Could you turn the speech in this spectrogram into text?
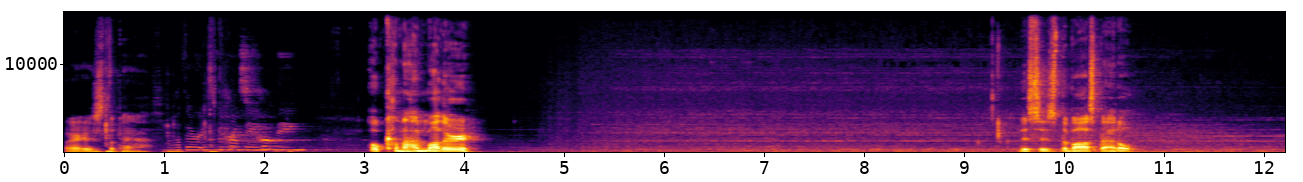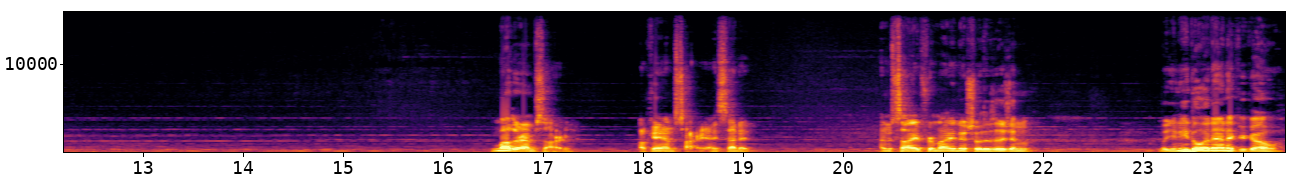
Where is the path? Mother is coming. Oh, come on, mother! This is the boss battle. Mother, I'm sorry. Okay, I'm sorry, I said it. I'm sorry for my initial decision. But you need to let Annika go.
